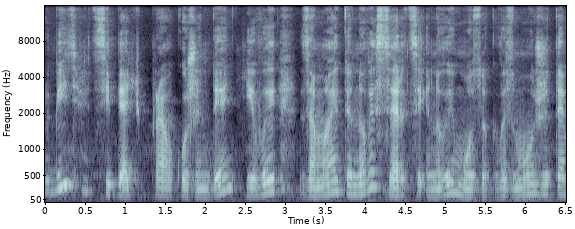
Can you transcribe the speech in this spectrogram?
Робіть ці п'ять вправ кожен день, і ви замаєте нове серце і новий мозок. Ви зможете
